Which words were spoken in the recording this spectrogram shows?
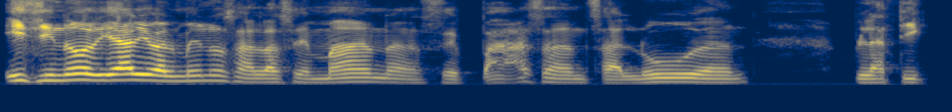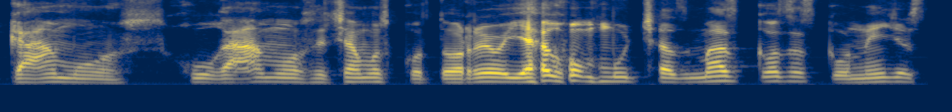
Y si no diario, al menos a la semana, se pasan, saludan, platicamos, jugamos, echamos cotorreo y hago muchas más cosas con ellos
